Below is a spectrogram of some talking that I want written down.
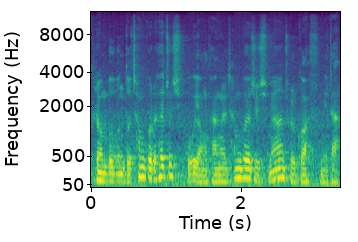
그런 부분도 참고를 해주시고 영상을 참고해 주시면 좋을 것 같습니다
